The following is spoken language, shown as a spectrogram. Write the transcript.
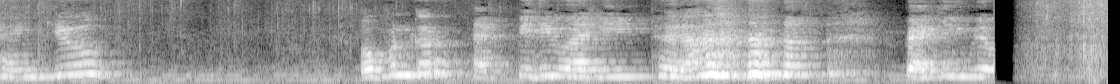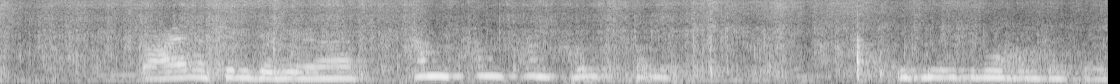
thank you open करू? हॅपी दिवाळी पॅकिंग काय असेल घड्याळ थांब थांब थांब थांब थांब. इथून इथून ओपन करता.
